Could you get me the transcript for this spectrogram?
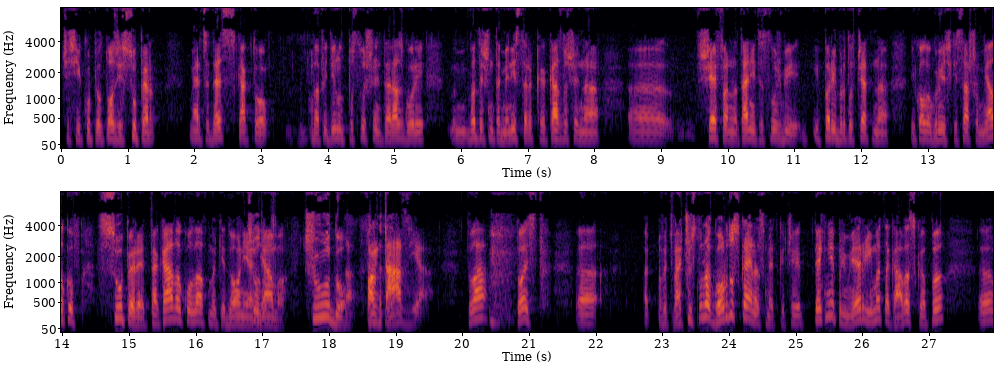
че си е купил този супер Мерцедес, както в един от послушаните разговори вътрешната министърка казваше на шефа на тайните служби и първи братовчет на Никола Груевски Сашо Мялков, супер е, такава кола в Македония Чудо. няма. Чудо, фантазия. Това, т.е. това е чувство на гордост, крайна сметка, че техният премиер има такава скъпа а,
